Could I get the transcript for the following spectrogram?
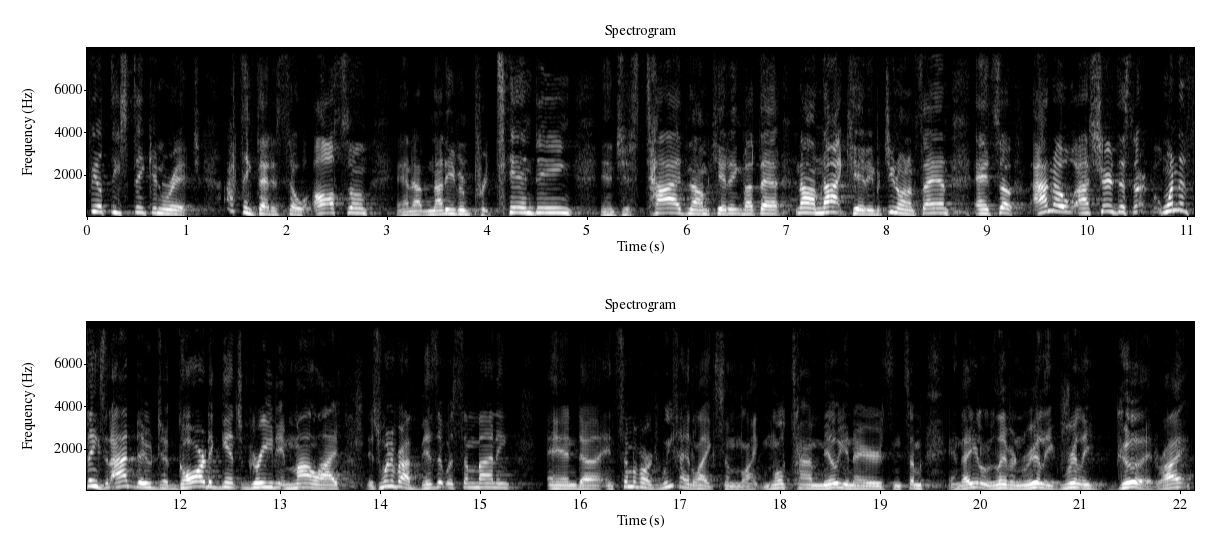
filthy, stinking rich. I think that is so awesome. And I'm not even pretending and just tithe. No, I'm kidding about that. No, I'm not kidding, but you know what I'm saying. And so I know I shared this. One of the things that I do to guard against greed in my life is whenever I visit with somebody, and uh, and some of our we've had like some like multimillionaires and some and they are living really really good, right?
